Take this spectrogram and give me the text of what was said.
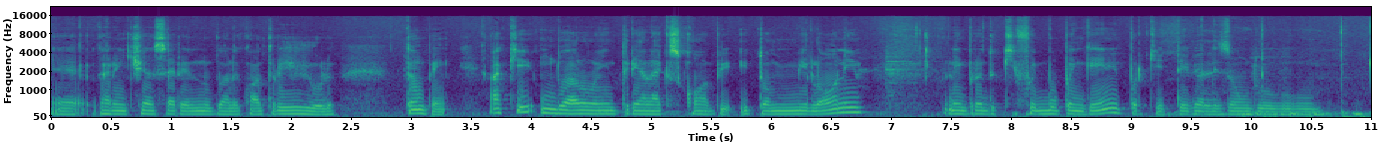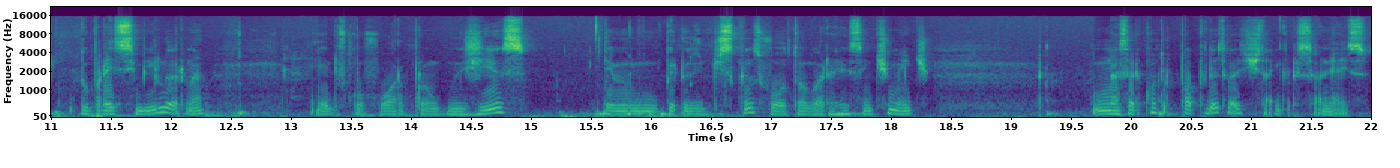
é, garantia a série no duelo de 4 de julho também. Aqui um duelo entre Alex Cobb e Tommy Milone. Lembrando que foi bullpen game porque teve a lesão do, do Bryce Miller, né? Ele ficou fora por alguns dias. Teve um período de descanso, voltou agora recentemente. Na série contra o Pop Detroit Tigers, aliás.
